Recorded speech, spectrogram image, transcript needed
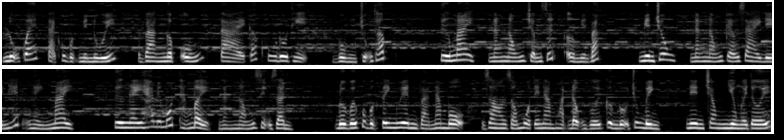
lũ quét tại khu vực miền núi và ngập úng tại các khu đô thị, vùng trũng thấp. Từ mai, nắng nóng chấm dứt ở miền Bắc. Miền Trung, nắng nóng kéo dài đến hết ngày mai. Từ ngày 21 tháng 7, nắng nóng dịu dần. Đối với khu vực Tây Nguyên và Nam Bộ, do gió mùa Tây Nam hoạt động với cường độ trung bình, nên trong nhiều ngày tới,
